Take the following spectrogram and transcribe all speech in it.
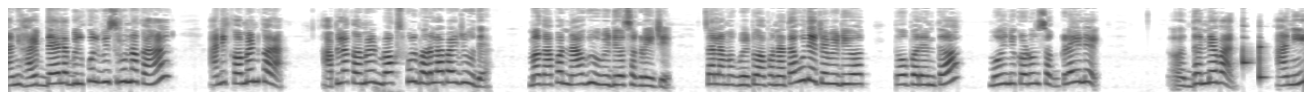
आणि हाईप द्यायला बिलकुल विसरू नका आणि कमेंट करा. आपला कमेंट बॉक्स फुल भरला पाहिजे उद्या. मग आपण नाव घेऊ व्हिडिओ सगळेचे. चला मग भेटू आपण आता उद्याच्या व्हिडिओत तोपर्यंत मोहिनीकडून सगळेले धन्यवाद. आणि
